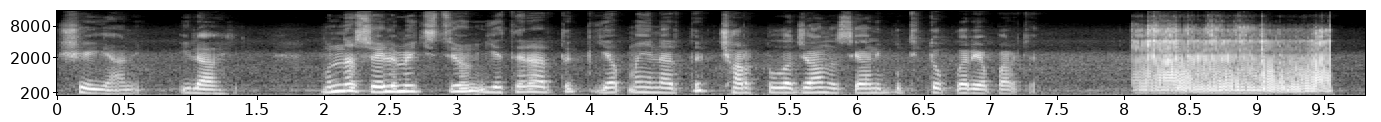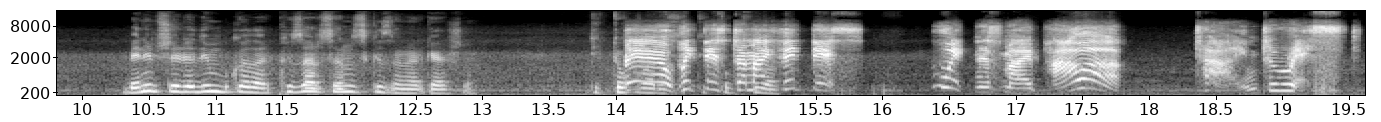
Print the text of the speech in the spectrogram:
şey yani ilahi. Bunu da söylemek istiyorum. Yeter artık yapmayın artık. Çarpılacağınız yani bu TikTok'ları yaparken. Benim söylediğim bu kadar. Kızarsanız kızın arkadaşlar. TikTok var. Witness my fitness. Witness my power. Time to rest.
